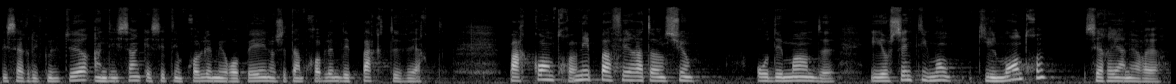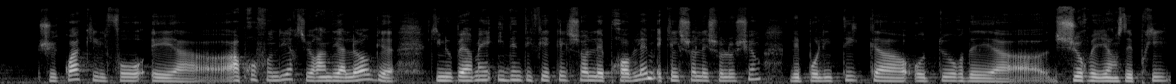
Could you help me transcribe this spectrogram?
des agriculteurs en disant que c'est un problème européen ou c'est un problème des pactes verts. Par contre, ne pas faire attention aux demandes et aux sentiments qu'il montre serait une erreur. Je crois qu'il faut euh, approfondir sur un dialogue qui nous permet d'identifier quels sont les problèmes et quelles sont les solutions, les politiques euh, autour de euh, surveillance des prix,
